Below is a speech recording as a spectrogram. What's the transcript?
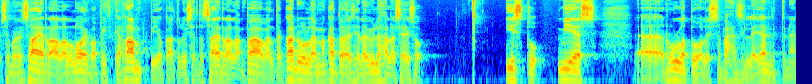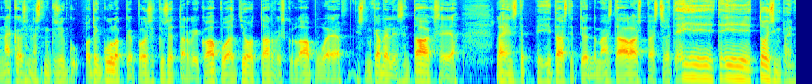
semmoinen sairaalan loiva pitkä ramppi, joka tuli sieltä sairaalan pääovelta kadulle ja mä katsoin siellä ylhäällä seiso istu mies rullatuolissa vähän sille jännittyneen näköisenä. Sitten mä kysyin, otin kuulokkeen pois ja kysyin, että tarviiko apua, että joo, tarvis kyllä apua. Ja sitten mä kävelin sen taakse ja lähdin sitten hitaasti työntämään sitä alaspäin. Sitten että ei, ei, ei, ei, ei, toisinpäin,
